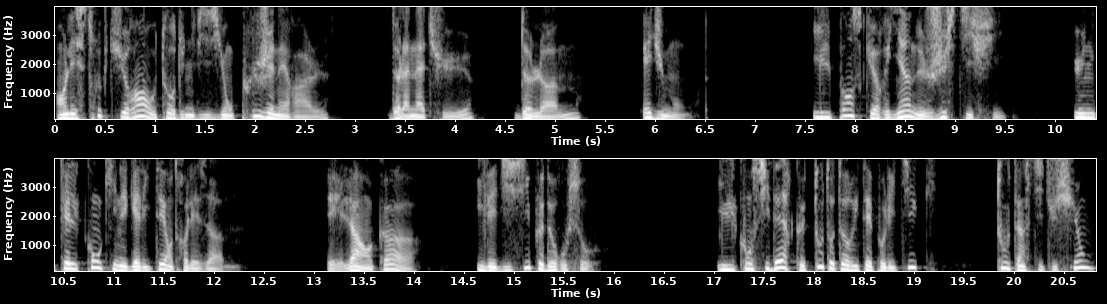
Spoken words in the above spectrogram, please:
en les structurant autour d'une vision plus générale de la nature, de l'homme et du monde. Il pense que rien ne justifie une quelconque inégalité entre les hommes. Et là encore, il est disciple de Rousseau. Il considère que toute autorité politique, toute institution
